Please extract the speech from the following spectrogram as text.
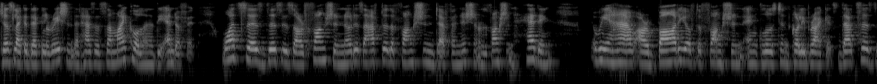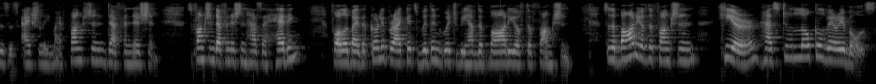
just like a declaration that has a semicolon at the end of it. What says this is our function? Notice after the function definition or the function heading, we have our body of the function enclosed in curly brackets. That says this is actually my function definition. So function definition has a heading followed by the curly brackets within which we have the body of the function. So the body of the function here has two local variables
